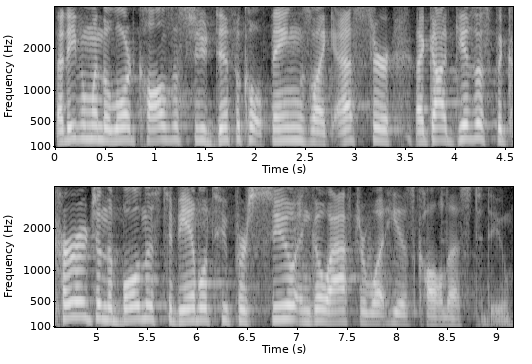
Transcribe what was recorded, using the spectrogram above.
That even when the Lord calls us to do difficult things like Esther, that God gives us the courage and the boldness to be able to pursue and go after what He has called us to do.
